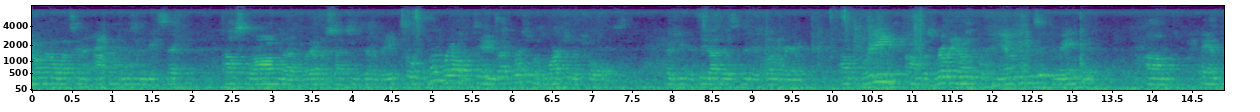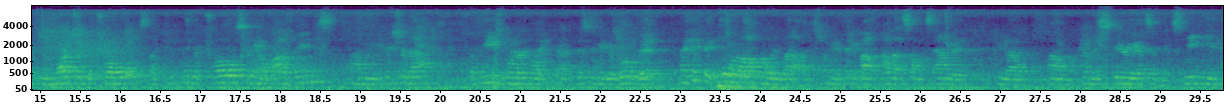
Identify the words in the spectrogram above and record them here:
don't know what's going to happen, who's going to be sick, how strong uh, whatever section is going to be. So going to all the teams. That first one was March of the Trolls. As you can see that listed in your program. Um, Grieg um, was really known for piano music mainly. Um, and the March of the Trolls. Uh, think of trolls can mean a lot of things um, when you picture that. But these were like, uh, just to you a little bit, and I think they pulled it off really well. I just want you to think about how that song sounded, you know, um, kind of mysterious and sneaky and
